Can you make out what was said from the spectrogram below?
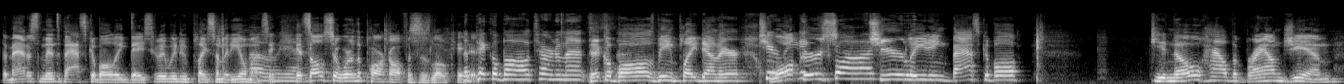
the Madison Men's Basketball League. Basically, we do play some at EO Muncie. Oh, yeah. It's also where the park office is located. The pickleball tournament. Pickleball is being played down there. Cheerleading Walkers, squad. cheerleading, basketball. Do you know how the Brown Gym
